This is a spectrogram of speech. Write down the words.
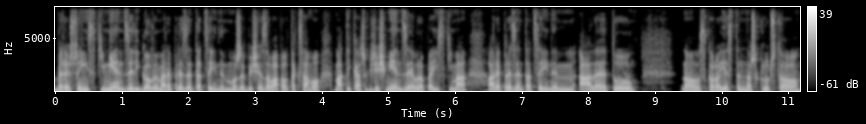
Bereszyński między ligowym a reprezentacyjnym może by się załapał, tak samo Matikasz gdzieś między europejskim a, a reprezentacyjnym, ale tu no, skoro jest ten nasz klucz, to,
